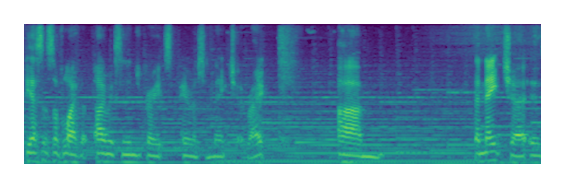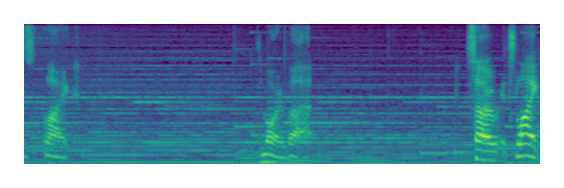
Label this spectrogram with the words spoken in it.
the essence of life that permeates and integrates appearance and nature, right? Um, the nature is like, it's more overt so it's like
